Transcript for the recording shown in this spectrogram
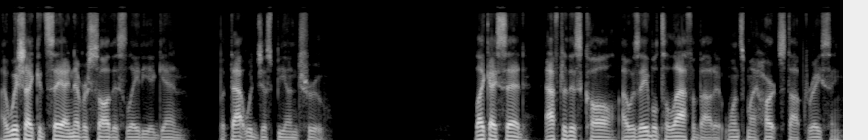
I wish I could say I never saw this lady again, but that would just be untrue. Like I said, after this call, I was able to laugh about it once my heart stopped racing.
